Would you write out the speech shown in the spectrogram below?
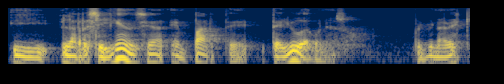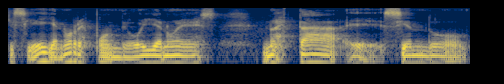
Y la resiliencia, en parte, te ayuda con eso. Porque una vez que si ella no responde o ella no es, no está eh, siendo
